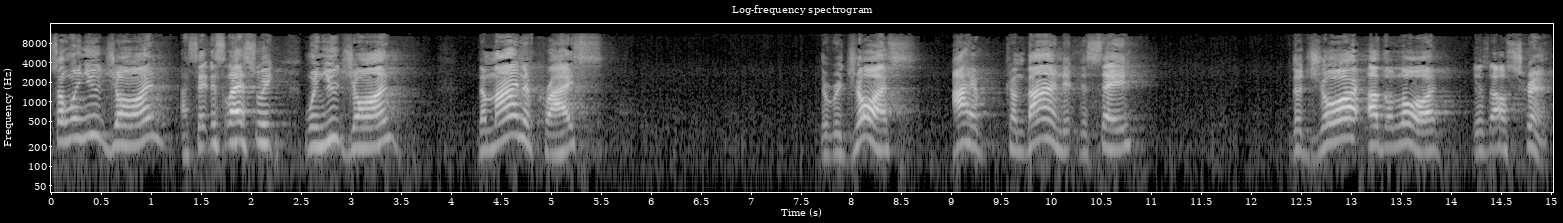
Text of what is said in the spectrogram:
So when you join, I said this last week, when you join the mind of Christ, the rejoice, I have combined it to say, the joy of the Lord is our strength.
